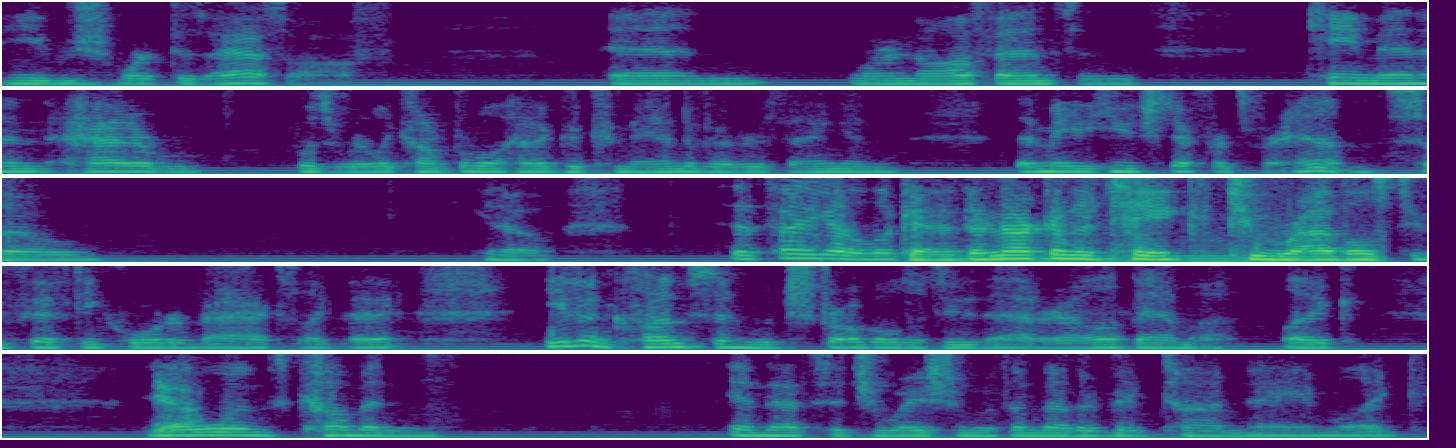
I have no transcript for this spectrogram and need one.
he just worked his ass off and learned the offense and came in and had a was really comfortable, had a good command of everything and that made a huge difference for him. So you know, that's how you got to look at it. They're not going to take two rivals 250 quarterbacks like that. Even Clemson would struggle to do that, or Alabama. Like, yeah. no one's coming in that situation with another big time name. Like,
